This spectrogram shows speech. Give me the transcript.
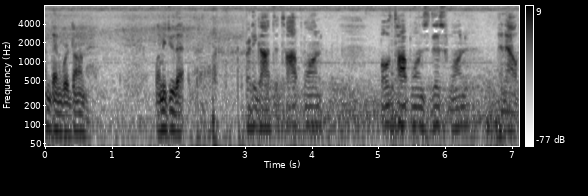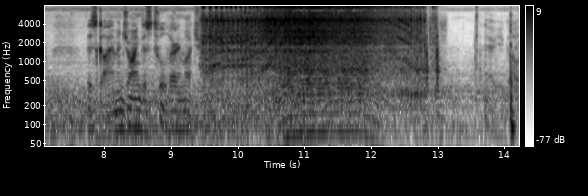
and then we're done. Let me do that. Already got the top one, both top ones, this one, and now this guy. I'm enjoying this tool very much. There you go.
